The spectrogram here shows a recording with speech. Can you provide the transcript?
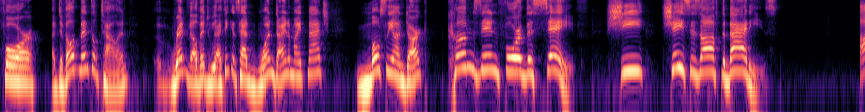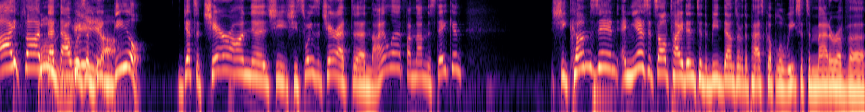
for a developmental talent, Red Velvet, who I think has had one dynamite match, mostly on dark, comes in for the save. She chases off the baddies. I thought that that was a big deal. Gets a chair on. Uh, she she swings the chair at uh, Nyla, if I'm not mistaken she comes in, and yes, it's all tied into the beatdowns over the past couple of weeks. It's a matter of, uh,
